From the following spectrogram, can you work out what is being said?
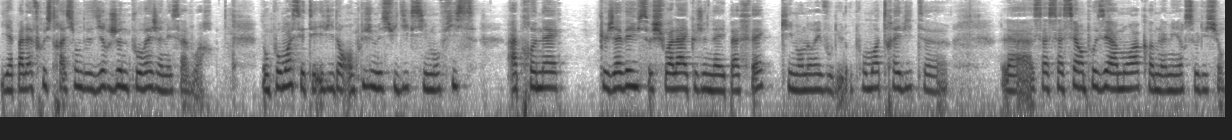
Il n'y a pas la frustration de se dire je ne pourrai jamais savoir. Donc pour moi c'était évident. En plus je me suis dit que si mon fils apprenait que j'avais eu ce choix-là et que je ne l'avais pas fait, qu'il m'en aurait voulu. Donc pour moi très vite euh, ça, ça s'est imposé à moi comme la meilleure solution.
